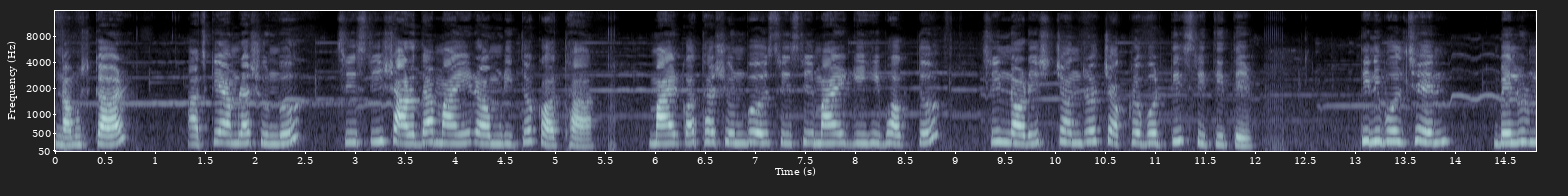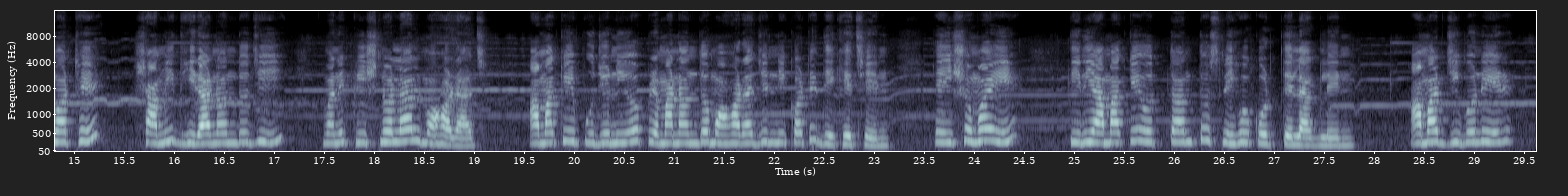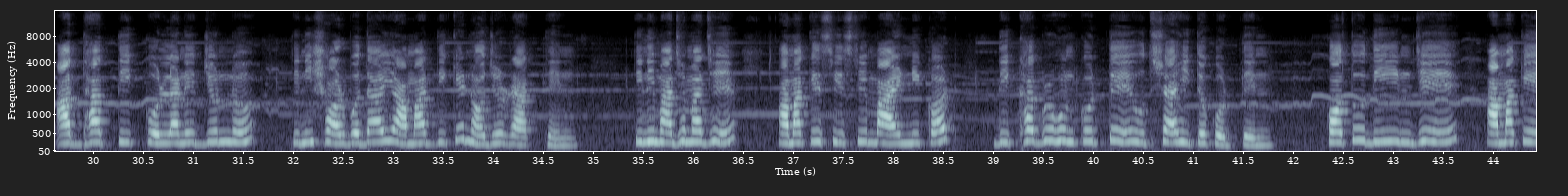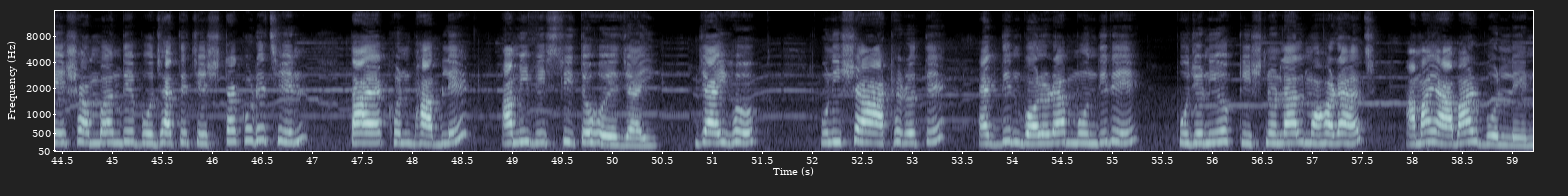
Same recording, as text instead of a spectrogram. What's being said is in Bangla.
নমস্কার। আজকে আমরা শুনব শ্রী শ্রী সারদা মায়ের অমৃত কথা। মায়ের কথা শুনব শ্রী শ্রী মায়ের গৃহী ভক্ত শ্রী নরেশচন্দ্র চক্রবর্তী স্মৃতিতে। তিনি বলছেন বেলুর মঠে স্বামী ধীরানন্দজি মানে কৃষ্ণলাল মহারাজ, আমাকে পূজনীয় প্রেমানন্দ মহারাজের নিকটে দেখেছেন। এই সময়ে তিনি আমাকে অত্যন্ত স্নেহ করতে লাগলেন। আমার জীবনের আধ্যাত্মিক কল্যাণের জন্য তিনি সর্বদাই আমার দিকে নজর রাখতেন। তিনি মাঝে মাঝে আমাকে শ্রী শ্রী মায়ের নিকট দীক্ষা গ্রহণ করতে উৎসাহিত করতেন। কতদিন যে আমাকে এ সম্বন্ধে বোঝাতে চেষ্টা করেছেন, তা এখন ভাবলে আমি বিস্মৃত হয়ে যাই। যাই হোক, উনিশশো আঠেরোতে একদিন বলরাম মন্দিরে পূজনীয় কৃষ্ণলাল মহারাজ আমায় আবার বললেন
